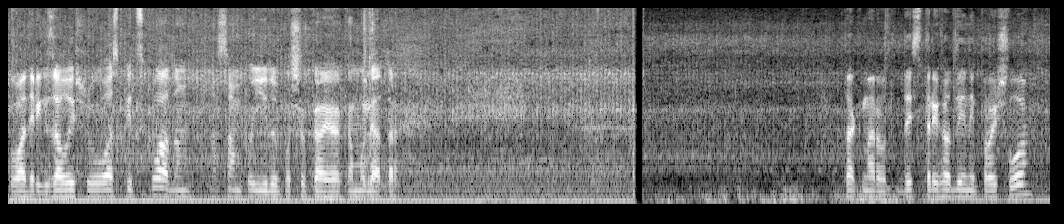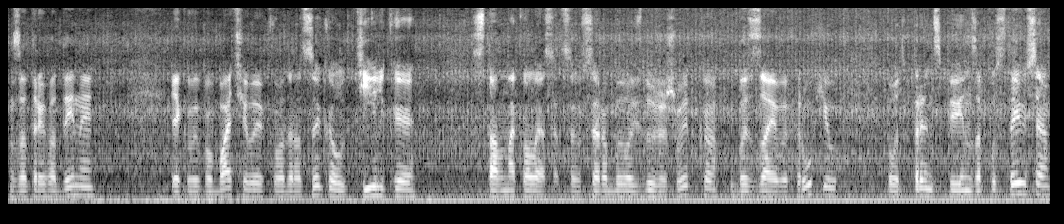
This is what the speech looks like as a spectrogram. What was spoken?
квадрик залишу у вас під складом, а сам поїду пошукаю акумулятор. Так, народ, десь 3 години пройшло. За 3 години, як ви побачили, квадроцикл тільки став на колеса. Це все робилось дуже швидко, без зайвих рухів. От, в принципі, він запустився.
